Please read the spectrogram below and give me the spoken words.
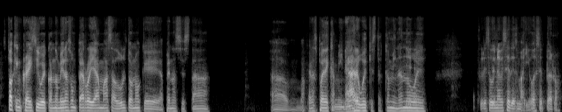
It's fucking crazy, güey, cuando miras un perro ya más adulto, ¿no? Que apenas está... ah, apenas puede caminar, güey, que está caminando, Yeah. Ese güey una vez se desmayó ese perro.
